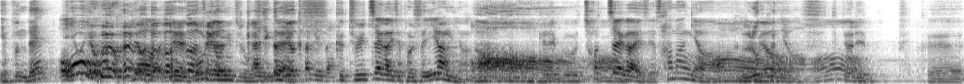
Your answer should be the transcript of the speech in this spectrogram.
예쁜데? 오! 이거, 야, 네, 이거 너무 제가 기억이 좋으신데 아직도 기억합니다 그 둘째가 이제 벌써 1학년 아. 그리고 첫째가 이제 3학년 아, 그렇군요. 특별히 그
